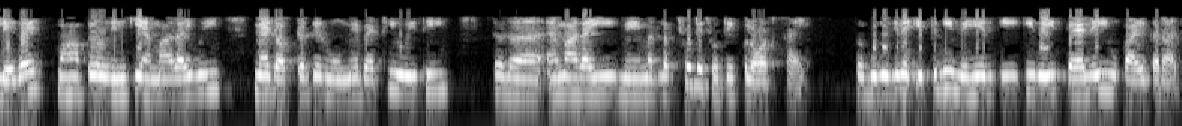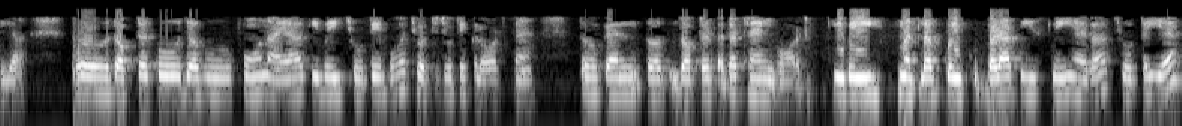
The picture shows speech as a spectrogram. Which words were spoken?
ले गए, वहाँ पे इनकी एमआरआई हुई। मैं डॉक्टर के रूम में बैठी हुई थी। तो एमआरआई में मतलब छोटे छोटे क्लॉट्स आए। तो गुरु जी ने इतनी मेहर की कि भाई पहले ही उपाय करा दिया। तो डॉक्टर को जब फ़ोन आया कि भाई छोटे, बहुत छोटे छोटे क्लॉट्स हैं तो कैन डॉक्टर कहता थैंक गॉड कि भाई मतलब कोई बड़ा पीस नहीं हैगा, छोटा ही है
